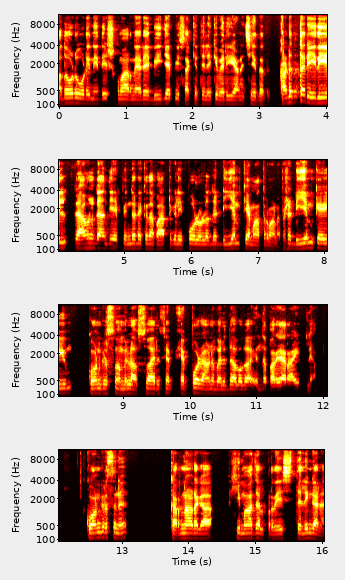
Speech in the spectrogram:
അതോടുകൂടി നിതീഷ് കുമാർ നേരെ ബി ജെ പി സഖ്യത്തിലേക്ക് വരികയാണ് ചെയ്തത്. കടുത്ത രീതിയിൽ രാഹുൽ ഗാന്ധിയെ പിന്തുണയ്ക്കുന്ന പാർട്ടികൾ ഇപ്പോൾ ഉള്ളത് ഡി എം കെ മാത്രമാണ്. പക്ഷേ ഡി എം കെയും കോൺഗ്രസും തമ്മിലുള്ള അസ്വാരസ്യം എപ്പോഴാണ് വലുതാവുക എന്ന് പറയാറായിട്ടില്ല. കോൺഗ്രസിന് കർണാടക ഹിമാചൽ പ്രദേശ് തെലങ്കാന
